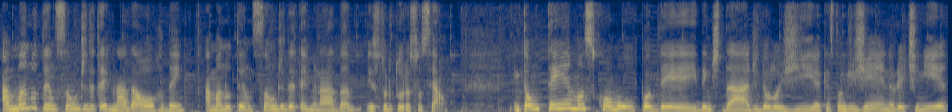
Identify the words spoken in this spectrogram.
a manutenção de determinada ordem, a manutenção de determinada estrutura social. Então, temas como poder, identidade, ideologia, questão de gênero, etnia,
